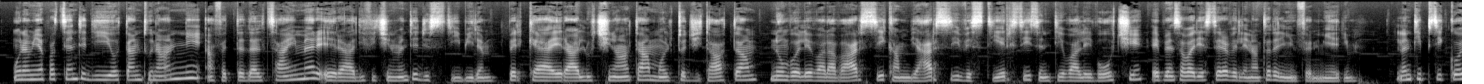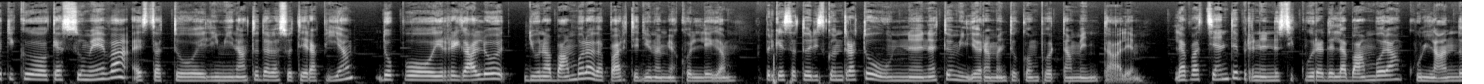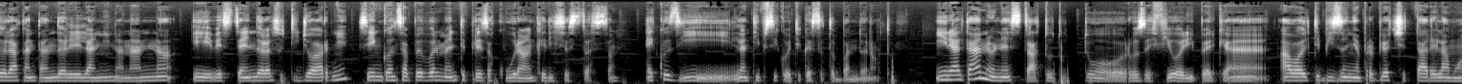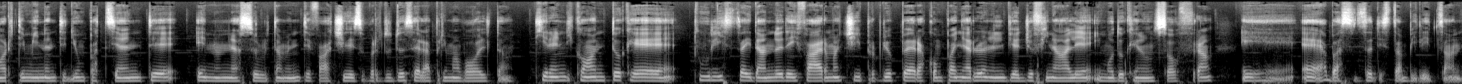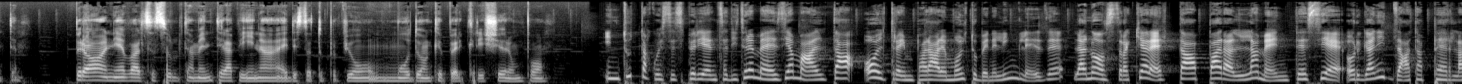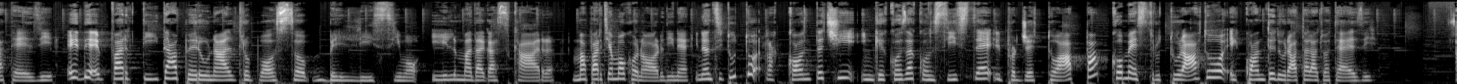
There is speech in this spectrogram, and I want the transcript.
Una mia paziente di 81 anni, affetta da Alzheimer, era difficilmente gestibile perché era allucinata, molto agitata, non voleva lavarsi, cambiarsi, vestirsi, sentiva le voci e pensava di essere avvelenata dagli infermieri. L'antipsicotico che assumeva è stato eliminato dalla sua terapia dopo il regalo di una bambola da parte di una mia collega, perché è stato riscontrato un netto miglioramento comportamentale. La paziente prendendosi cura della bambola, cullandola, cantandole la nina nanna e vestendola tutti i giorni, si è inconsapevolmente presa cura anche di se stessa. E così l'antipsicotico è stato abbandonato. In realtà non è stato tutto rose e fiori perché a volte bisogna proprio accettare la morte imminente di un paziente e non è assolutamente facile, soprattutto se è la prima volta. Ti rendi conto che tu gli stai dando dei farmaci proprio per accompagnarlo nel viaggio finale in modo che non soffra e è abbastanza destabilizzante. Però ne è valsa assolutamente la pena ed è stato proprio un modo anche per crescere un po'. In tutta questa esperienza di tre mesi a Malta, oltre a imparare molto bene l'inglese, la nostra Chiaretta parallelamente si è organizzata per la tesi ed è partita per un altro posto bellissimo, il Madagascar. Ma partiamo con ordine. Innanzitutto raccontaci in che cosa consiste il progetto APPA, come è strutturato e quanto è durata la tua tesi.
